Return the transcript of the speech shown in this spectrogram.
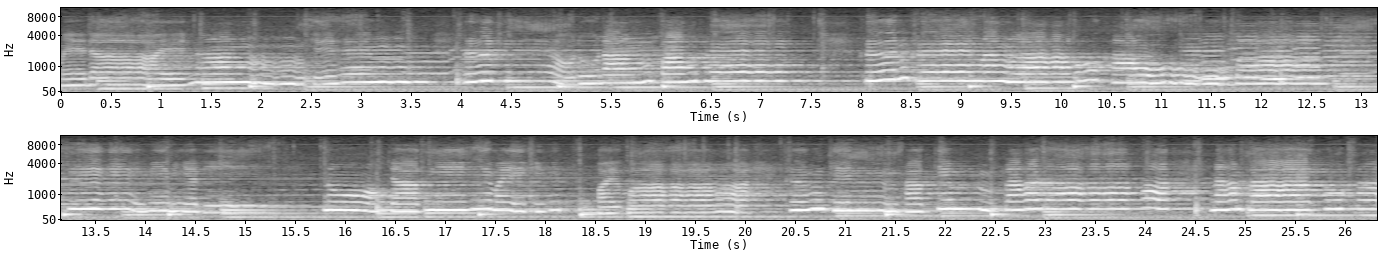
ไม่ได้นั่งเก่งหรือเที่ยวดูหนังฟังเพลงคืนเครงนั่งเล่าเข้าบาร์ที่มีเมียดีนอกจากนี้ไม่คิดไปคว้าถึงกินผักจิ้มปลาร้าน้ำปลาคลุกข้า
